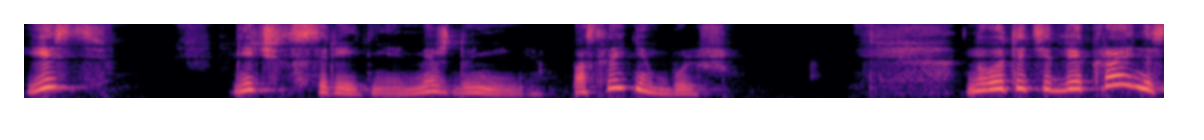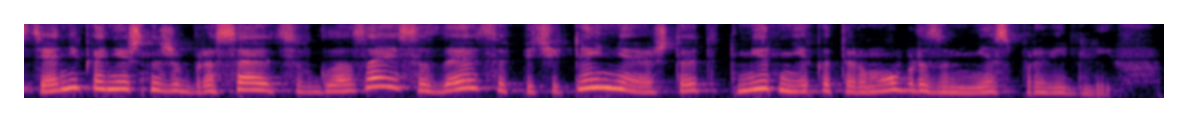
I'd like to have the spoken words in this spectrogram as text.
Есть нечто среднее между ними. Последних больше. Но вот эти две крайности, они, конечно же, бросаются в глаза и создается впечатление, что этот мир некоторым образом несправедлив.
